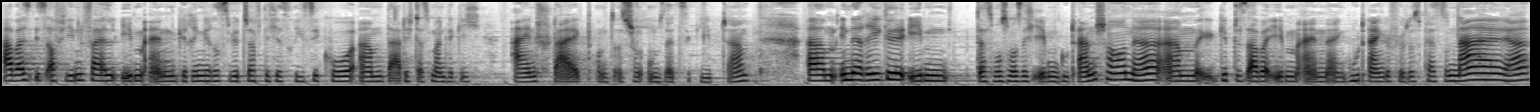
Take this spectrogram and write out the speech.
Aber es ist auf jeden Fall eben ein geringeres wirtschaftliches Risiko, ähm, dadurch, dass man wirklich einsteigt und es schon Umsätze gibt. Ja. Ähm, in der Regel eben das muss man sich eben gut anschauen. Ja. Ähm, gibt es aber eben ein, ein gut eingeführtes Personal ja,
